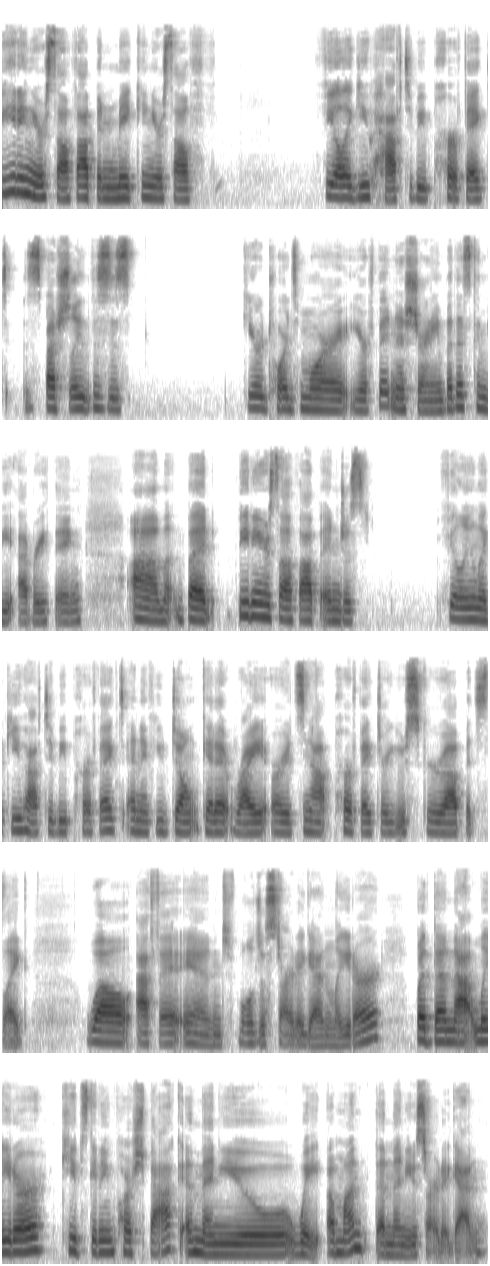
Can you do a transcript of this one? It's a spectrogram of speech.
beating yourself up and making yourself feel like you have to be perfect, especially this is geared towards more your fitness journey, but this can be everything. Um, but beating yourself up and just feeling like you have to be perfect. And if you don't get it right or it's not perfect or you screw up, it's like, well, F it and we'll just start again later. But then that later keeps getting pushed back, and then you wait a month and then you start again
